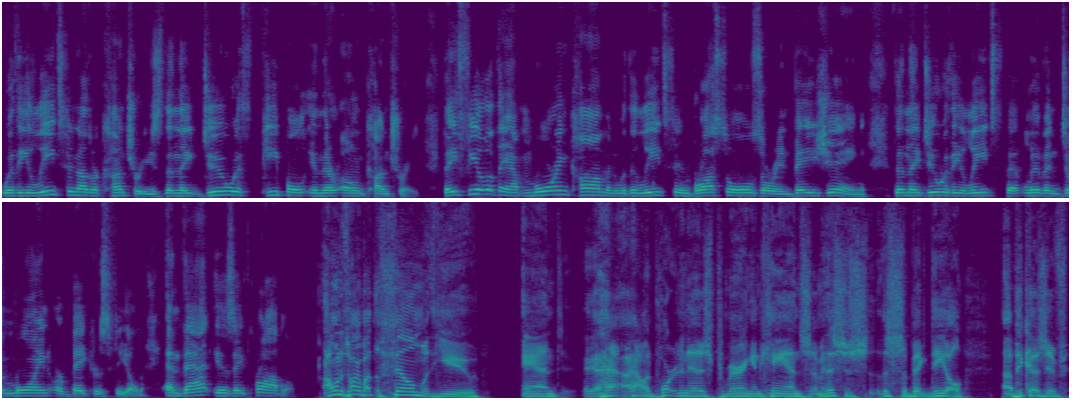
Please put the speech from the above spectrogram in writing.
with elites in other countries countries than they do with people in their own country. They feel that they have more in common with elites in Brussels or in Beijing than they do with elites that live in Des Moines or Bakersfield. And that is a problem. I want to talk about the film with you and how important it is premiering in Cannes. I mean, this is this is a big deal. Uh, because if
